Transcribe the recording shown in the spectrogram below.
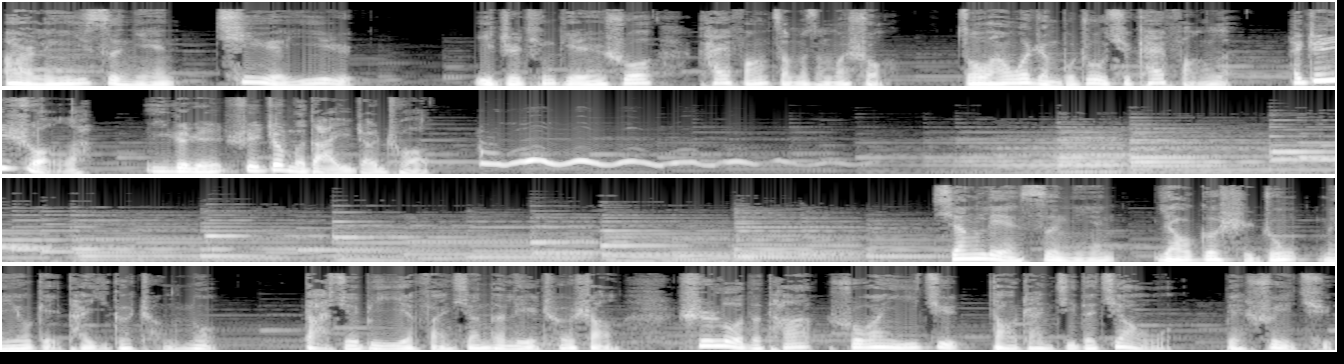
二零一四年七月一日，一直听别人说开房怎么怎么爽，昨晚我忍不住去开房了，还真爽啊！一个人睡这么大一张床。相恋四年，幺哥始终没有给他一个承诺。大学毕业返乡的列车上，失落的他说完一句“到站记得叫我”，便睡去。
